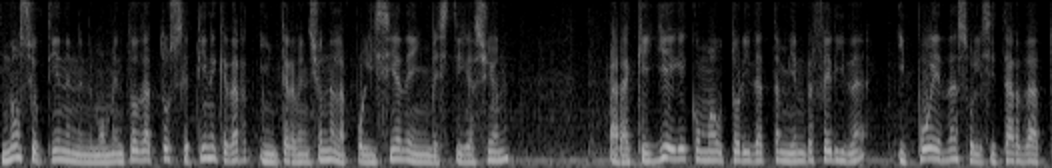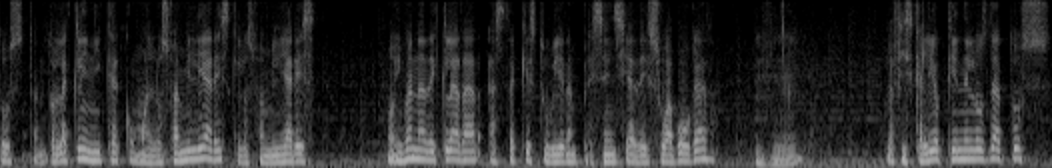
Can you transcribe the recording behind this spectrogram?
no se obtienen en el momento datos, se tiene que dar intervención a la policía de investigación para que llegue como autoridad también referida y pueda solicitar datos tanto a la clínica como a los familiares, que los familiares no iban a declarar hasta que estuviera en presencia de su abogado. La fiscalía obtiene los datos,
